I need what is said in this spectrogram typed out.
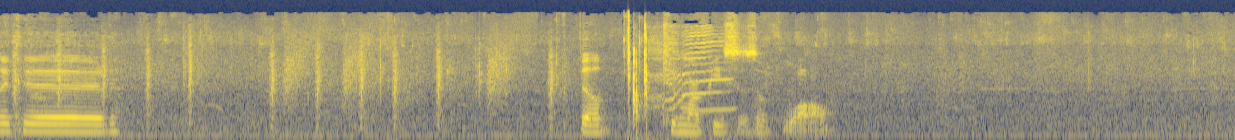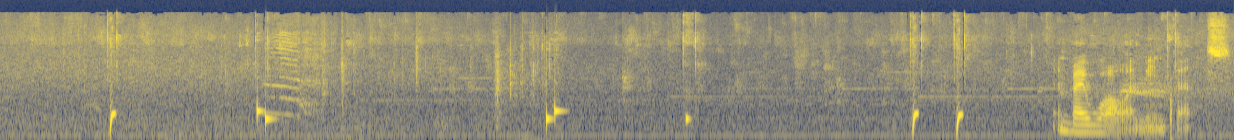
I could build two more pieces of wall. And by wall, I mean fence.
